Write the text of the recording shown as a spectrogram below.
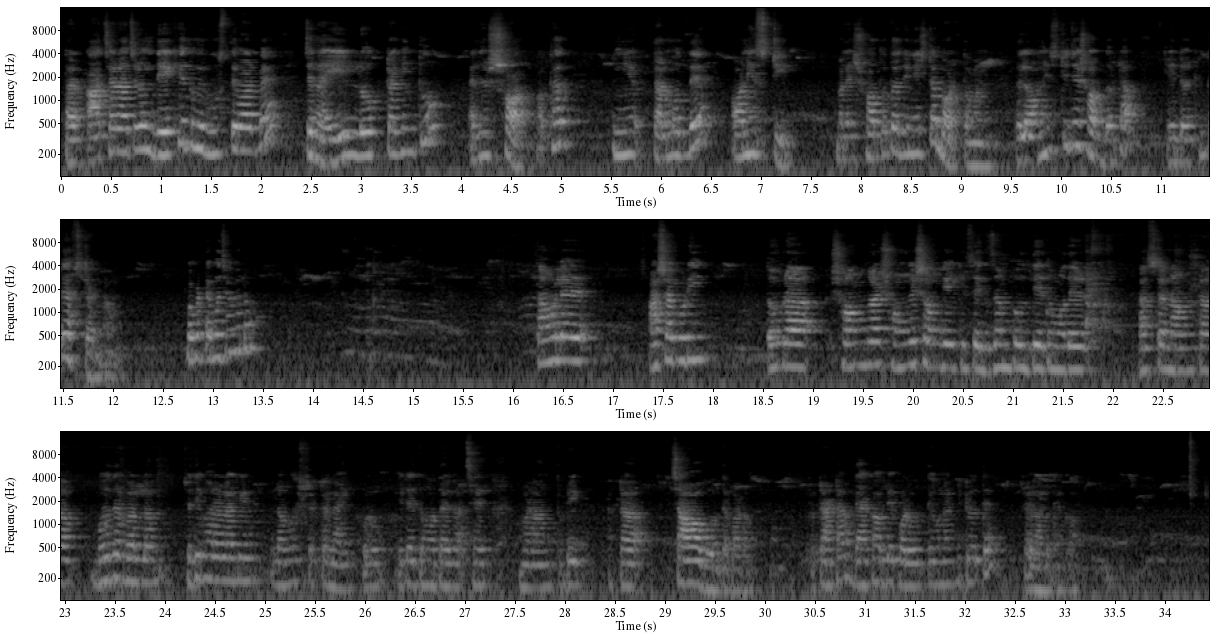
তার আচার আচরণ দেখে তুমি বুঝতে পারবে যে না, এই লোকটা কিন্তু একজন সৎ। অর্থাৎ তার মধ্যে অনেস্টি মানে সততা জিনিসটা বর্তমান। তাহলে অনেস্টি যে শব্দটা, এটা কিন্তু অ্যাবস্ট্রাক্ট নাম ব্যাপারটা বোঝা গেল? তাহলে আশা করি তোমরা সংজ্ঞার সঙ্গে সঙ্গে কিছু এক্সাম্পল দিয়ে তোমাদের অ্যাবস্ট্রাক্ট নামটা বোঝাতে পারলাম। যদি ভালো লাগে অবশ্যই একটা লাইক করো। এটাই তোমাদের কাছে আমার আন্তরিক একটা চাওয়া বলতে পারো। তো টাটা, দেখা হবে পরবর্তী কোনো ভিডিওতে। ভালো থেকো।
